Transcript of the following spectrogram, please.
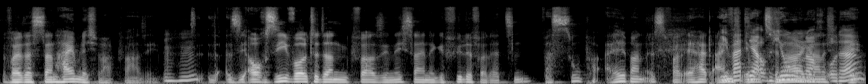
weil das dann heimlich war quasi. Sie, auch sie wollte dann quasi nicht seine Gefühle verletzen, was super albern ist, weil er halt eigentlich wart ja auch jung noch, nicht, oder?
